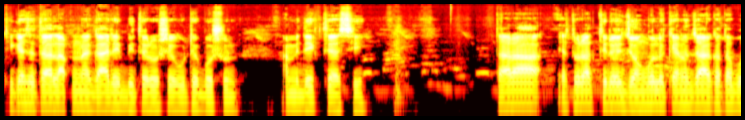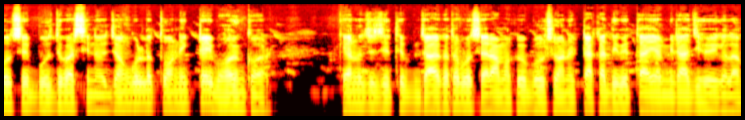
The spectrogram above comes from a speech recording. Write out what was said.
ঠিক আছে তাহলে আপনার গাড়ির ভিতরে বসে উঠে বসুন আমি দেখতে আসি। তারা এত রাত্রিরে ওই জঙ্গলে কেন যাওয়ার কথা বলছে বুঝতে পারছি না ওই জঙ্গলটা তো অনেকটাই ভয়ঙ্কর। কেন যে যেতে যাওয়ার কথা বলছে আর আমাকে বলছে অনেক টাকা দিবে তাই আমি রাজি হয়ে গেলাম।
